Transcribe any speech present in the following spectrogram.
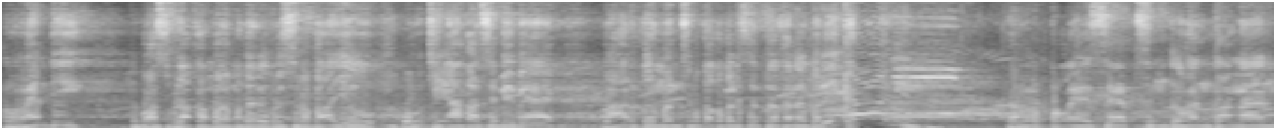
Randy Lepas belakang bola dari Surabaya Uji angkat semi back. Bargun mencoba kembali setelahkan berikan Terpeleset sentuhan tangan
